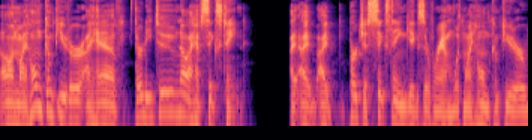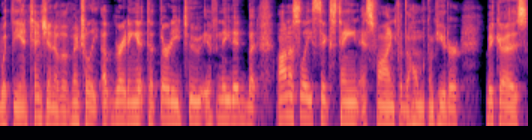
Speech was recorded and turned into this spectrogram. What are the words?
On my home computer, I have 32. No, I have 16. I, I, I, purchased 16 gigs of RAM with my home computer with the intention of eventually upgrading it to 32 if needed. But honestly, 16 is fine for the home computer because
